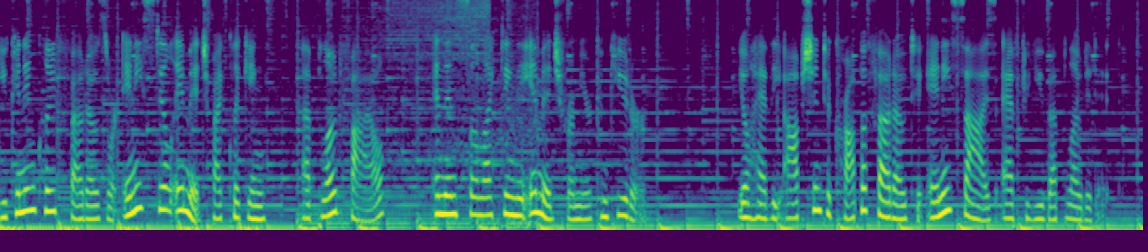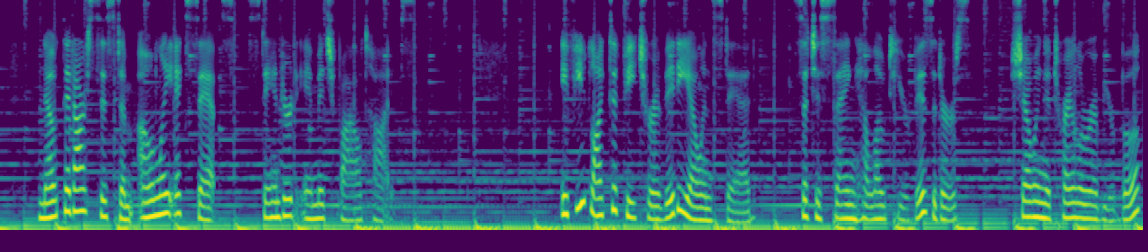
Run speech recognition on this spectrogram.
you can include photos or any still image by clicking Upload File and then selecting the image from your computer. You'll have the option to crop a photo to any size after you've uploaded it. Note that our system only accepts standard image file types. If you'd like to feature a video instead, such as saying hello to your visitors, showing a trailer of your book,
